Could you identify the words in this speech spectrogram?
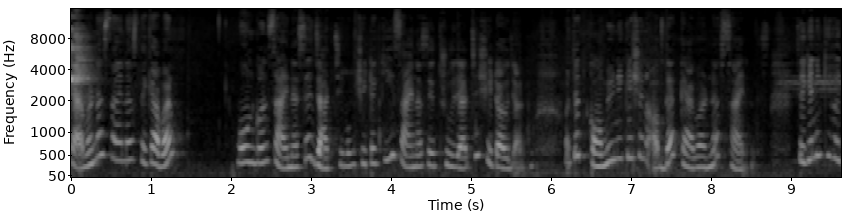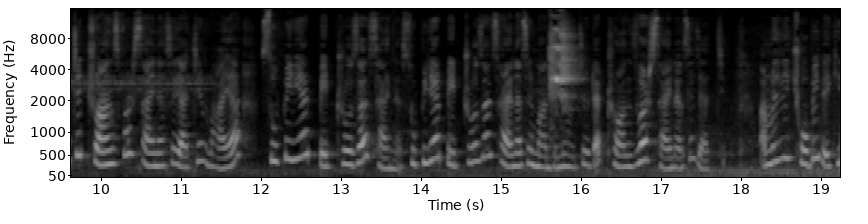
ক্যাভার্নাস সাইনাস থেকে আবার কোন কোন সাইনাসে যাচ্ছে এবং সেটা কি সাইনাসের থ্রু যাচ্ছে সেটাও জানব। অর্থাৎ communication of the cavernous sinus সেখানে কি হচ্ছে ট্রান্সফার সাইনাসে যাচ্ছে via superior petrosal sinus superior petrosal সাইনাসের মাধ্যমে হচ্ছে ওটা ট্রান্সভার সাইনাসে যাচ্ছে। আমরা যদি ছবি দেখি,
